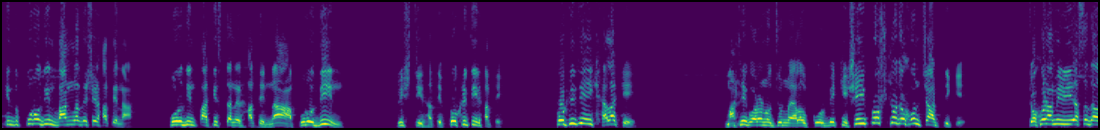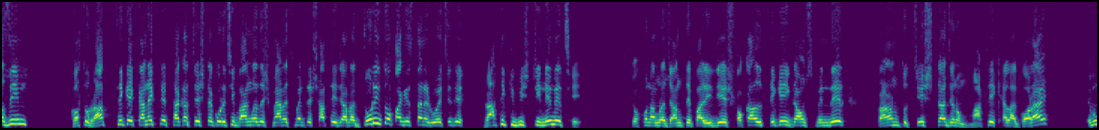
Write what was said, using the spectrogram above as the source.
কিন্তু পুরো দিন বাংলাদেশের হাতে না। পুরো দিন পাকিস্তানের হাতে না, পুরো দিন বৃষ্টির হাতে, প্রকৃতির হাতে। প্রকৃতি এই খেলাকে মাঠে গড়ানোর জন্য অ্যালাউ করবে কি? সেই প্রশ্ন যখন চারদিকে, যখন আমি রিয়াসাদ আজিম গত রাত থেকে কানেক্টেড থাকার চেষ্টা করেছি বাংলাদেশ ম্যানেজমেন্টের সাথে, যারা জড়িত পাকিস্তানে রয়েছে যে রাতে কি বৃষ্টি নেমেছে। যখন আমরা জানতে পারি যে সকাল থেকেই গ্রাউন্ডসম্যানদের প্রাণান্ত চেষ্টা যেন মাঠে খেলা গড়ায়, এবং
